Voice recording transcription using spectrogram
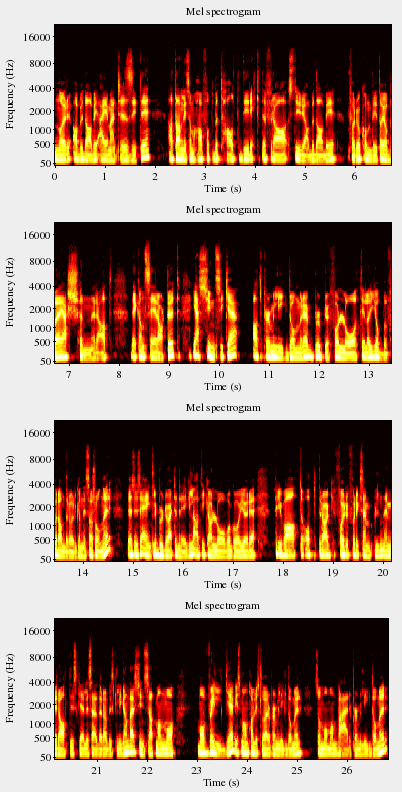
når Abu Dhabi eier Manchester City. At han liksom har fått betalt direkte fra styret i Abu Dhabi for å komme dit og jobbe. Jeg skjønner at det kan se rart ut. Jeg syns ikke at Premier League-dommere burde få lov til å jobbe for andre organisasjoner. Det syns jeg egentlig burde vært en regel, at de ikke har lov å gå og gjøre private oppdrag for f.eks. den emiratiske eller saudiarabiske ligaen. Der syns jeg at man må, må velge. Hvis man har lyst til å være Premier League-dommer, så må man være Premier League-dommer.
